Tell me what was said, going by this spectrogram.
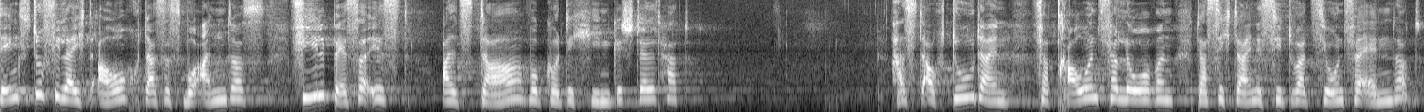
Denkst du vielleicht auch, dass es woanders viel besser ist als da, wo Gott dich hingestellt hat? Hast auch du dein Vertrauen verloren, dass sich deine Situation verändert?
